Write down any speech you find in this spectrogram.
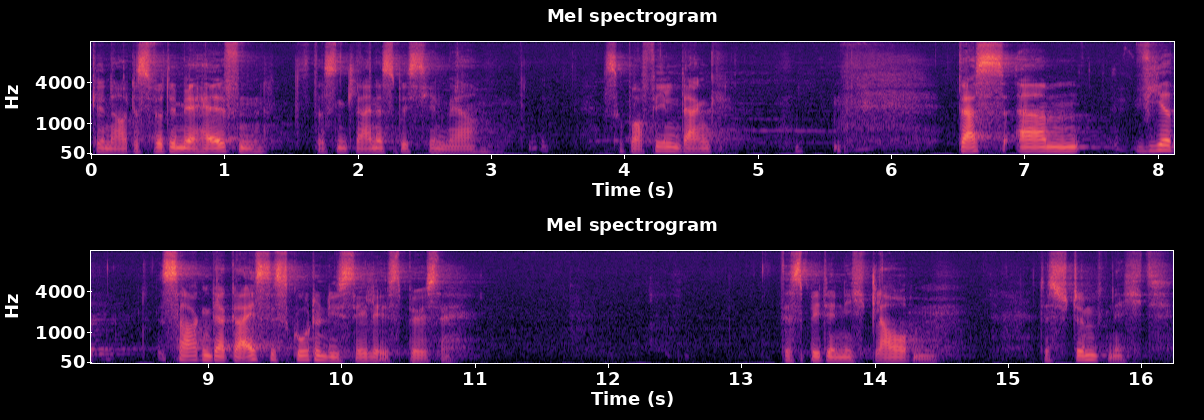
genau, das würde mir helfen, das ein kleines bisschen mehr. Super, vielen Dank. Dass ähm, wir sagen, der Geist ist gut und die Seele ist böse. Das bitte nicht glauben. Das stimmt nicht.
